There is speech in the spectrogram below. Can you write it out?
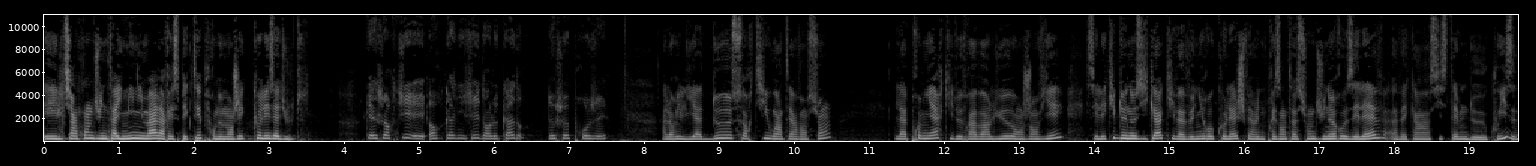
et il tient compte d'une taille minimale à respecter pour ne manger que les adultes. Quelle sortie est organisée dans le cadre de ce projet? Alors il y a deux sorties ou interventions. La première qui devrait avoir lieu en janvier, c'est l'équipe de Nausicaa qui va venir au collège faire une présentation d'une heure aux élèves avec un système de quiz.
